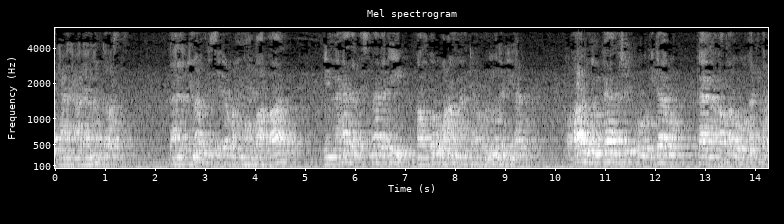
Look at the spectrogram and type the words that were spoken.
يعني على من درست. لأن الإمام ابن سيرين رحمه الله قال إن هذا الإسناد دين فانظروا عمن تأخذون دينكم وقالوا من كان شيخه كتابه كان خطأه أكثر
